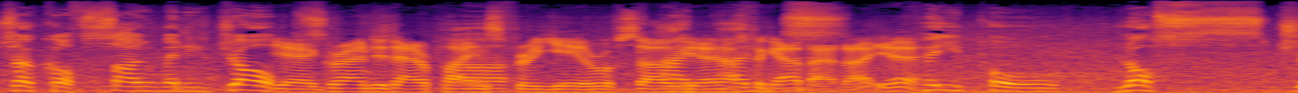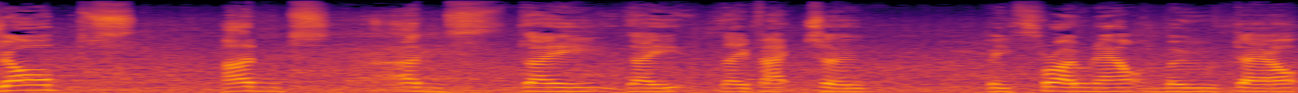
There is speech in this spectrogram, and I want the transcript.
took off so many jobs. Yeah, grounded aeroplanes Uh, for a year or so. And- yeah, I forget about that. Yeah. people lost jobs, and and they they they've had to be thrown out and moved out.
